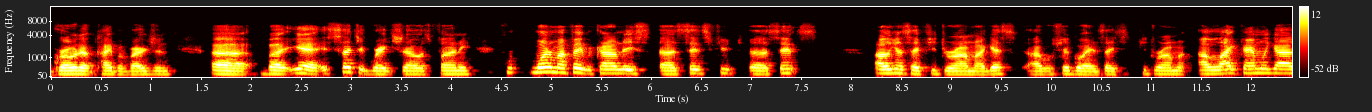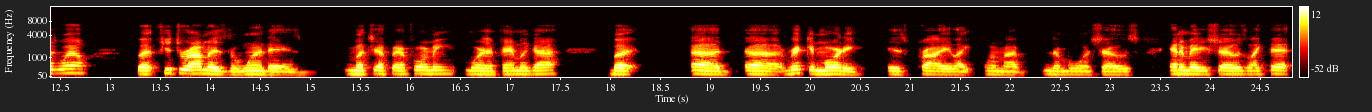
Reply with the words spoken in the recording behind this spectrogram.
grown up type of version. Uh, but yeah, it's such a great show. It's funny. One of my favorite comedies uh, since uh, since I was gonna say Futurama. I guess I should go ahead and say Futurama. I like Family Guy as well, but Futurama is the one that is much up there for me more than Family Guy. But uh, uh, Rick and Morty is probably like one of my number one shows, animated shows like that.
